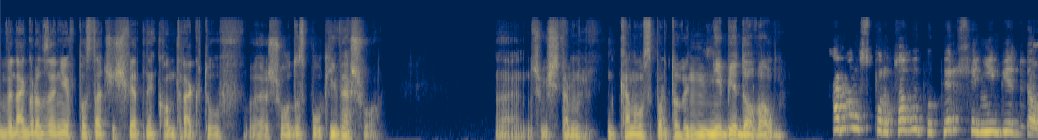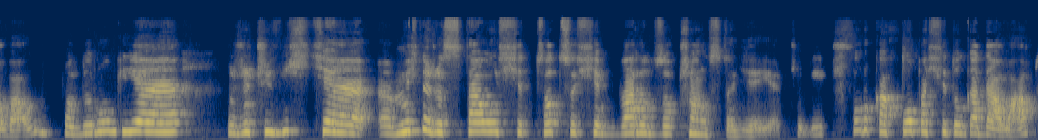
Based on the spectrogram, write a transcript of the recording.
wynagrodzenie w postaci świetnych kontraktów szło do spółki Weszło. Oczywiście tam kanał sportowy nie biedował. Kanał sportowy po pierwsze nie biedował, po drugie rzeczywiście e, myślę, że stało się to, co się bardzo często dzieje, czyli czwórka chłopa się dogadała, e,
